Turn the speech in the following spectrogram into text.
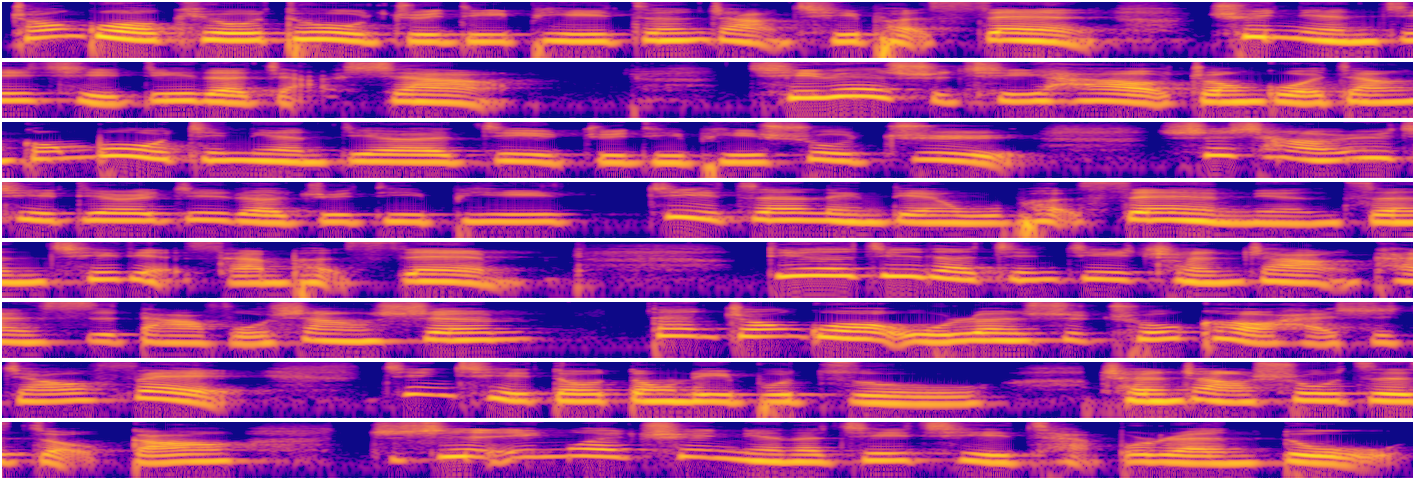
中国 Q2 GDP 增长七 percent，去年基期低的假象。七月十七号，中国将公布今年第二季 GDP 数据，市场预期第二季的 GDP 季增零点五 percent，年增七点三 percent。第二季的经济成长看似大幅上升，但中国无论是出口还是消费，近期都动力不足，成长数字走高，只是因为去年的基期惨不忍睹，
